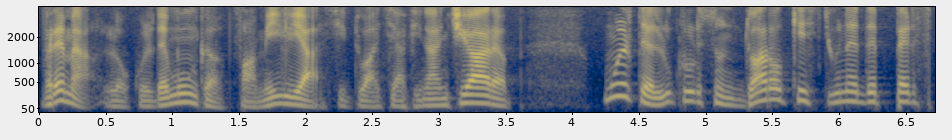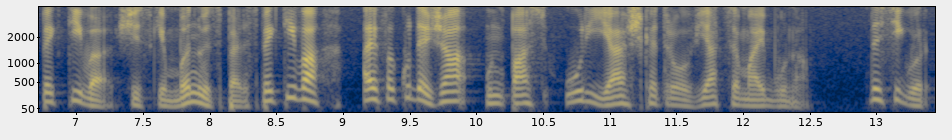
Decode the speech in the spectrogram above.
Vremea, locul de muncă, familia, situația financiară. Multe lucruri sunt doar o chestiune de perspectivă și schimbându-ți perspectiva, ai făcut deja un pas uriaș către o viață mai bună. Desigur,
